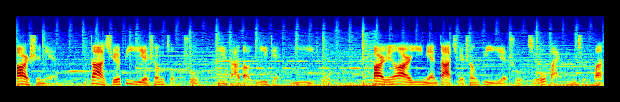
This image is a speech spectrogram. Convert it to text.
二十年，大学毕业生总数已达到一点一亿多。二零二一年，大学生毕业数九百零九万，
